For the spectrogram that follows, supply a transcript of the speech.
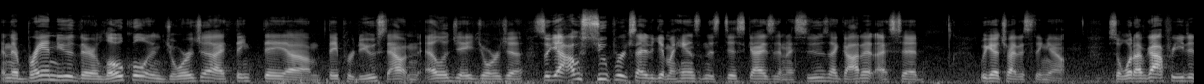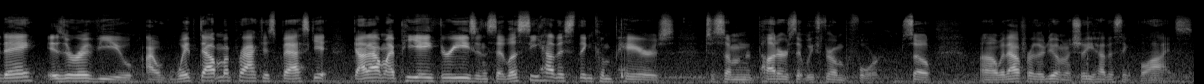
and they're brand new. They're local in Georgia. I think they um, they produced out in Ellijay, Georgia. So yeah, I was super excited to get my hands on this disc, guys. And as soon as I got it, I said, we gotta try this thing out. So what I've got for you today is a review. I whipped out my practice basket, got out my PA3s and said, let's see how this thing compares to some putters that we've thrown before. So uh, without further ado, I'm gonna show you how this thing flies.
